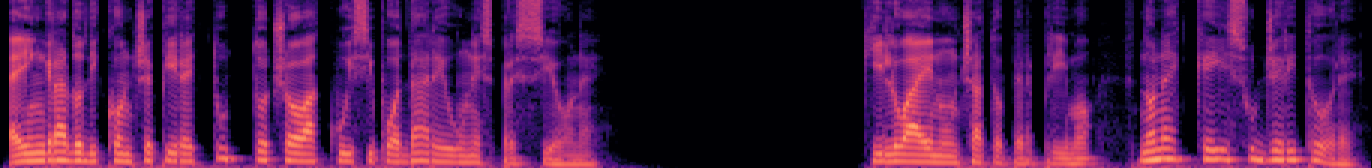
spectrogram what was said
è in grado di concepire tutto ciò a cui si può dare un'espressione. Chi lo ha enunciato per primo non è che il suggeritore,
